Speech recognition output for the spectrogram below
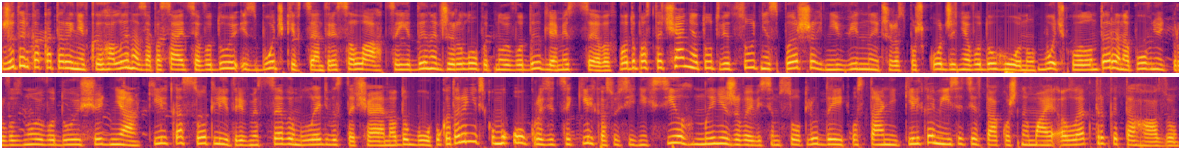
Жителька Катеринівки Галина запасається водою із бочки в центрі села. Це єдине джерело питної води для місцевих. Водопостачання тут відсутні з перших днів війни через пошкодження водогону. Бочку волонтери наповнюють привозною водою щодня. Кілька сот літрів місцевим ледь вистачає на добу. У Катеринівському окрузі це кілька сусідніх сіл. Нині живе 800 людей. Останні кілька місяців також немає електрики та газу.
